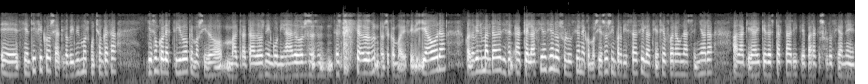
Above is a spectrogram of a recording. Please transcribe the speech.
eh, científico, o sea que lo vivimos mucho en casa y es un colectivo que hemos sido maltratados, ninguneados, despreciados, no sé cómo decir. Y ahora, cuando vienen maldades, dicen ah, que la ciencia lo solucione, como si eso se improvisase y la ciencia fuera una señora a la que hay que despertar y que para que solucione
